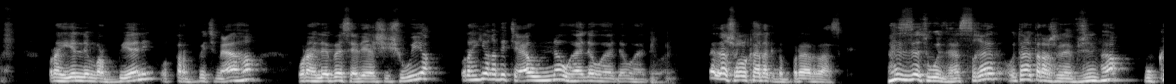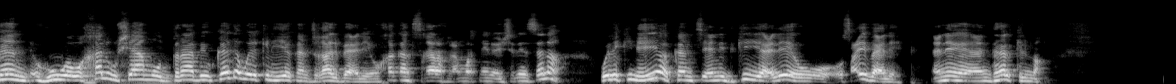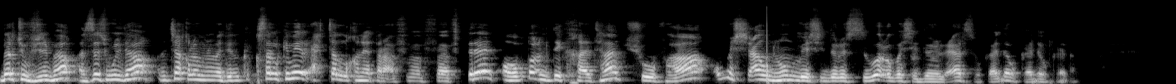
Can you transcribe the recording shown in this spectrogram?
وراه هي اللي مربياني وتربيت معاها. وراه لاباس عليها شي شوية. وراه هي غادي تعاوننا وهذا وهذا وهذا وهذا. قال لها شغلك هذاك دبرها راسك. هزت ولدها الصغير ودارت راجلها في جنبها وكان هو واخا الوشام والضرابي وكذا ولكن هي كانت غالبة عليه. واخا كانت صغيرة في العمر 22 سنة ولكن هي كانت يعني ذكية عليه وصعيبة عليه. يعني عندها الكلمة. درتو في جنبها هزات ولدها انتقلوا من مدينه القصر الكبير حتى للقنيطره في, في, في الترين وهبطوا عند ديك خالتها تشوفها وباش تعاونهم باش يديروا السبوع وباش يديروا العرس وكذا وكذا وكذا.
